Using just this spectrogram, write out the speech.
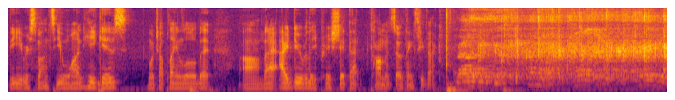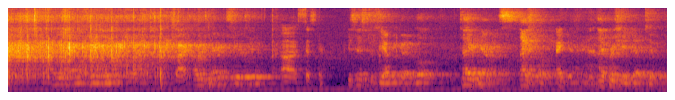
the response you want he gives, which I'll play in a little bit. Uh, but I, I, do really appreciate that comment, so thanks, Vivek. Sister. Your sister's yeah. very good. Well, tell your parents. Nice work. Thank you. I appreciate that too.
